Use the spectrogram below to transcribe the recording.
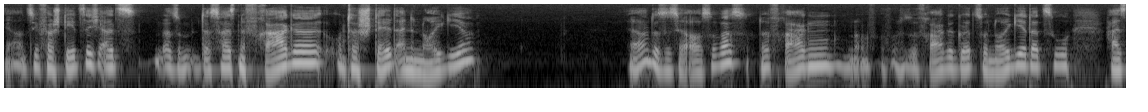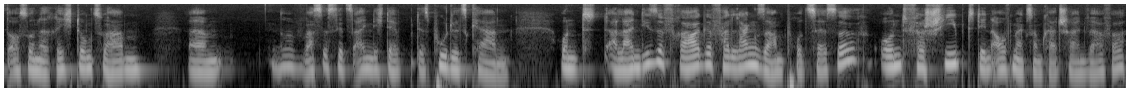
Ja, und sie versteht sich als, also das heißt, eine Frage unterstellt eine Neugier. Ja, das ist ja auch sowas. Ne? Fragen, so eine Frage gehört zur Neugier dazu, heißt auch so eine Richtung zu haben. Ähm, ne? was ist jetzt eigentlich der, des Pudels Kern? Und allein diese Frage verlangsamt Prozesse und verschiebt den Aufmerksamkeitsscheinwerfer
